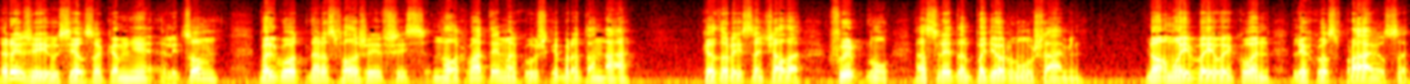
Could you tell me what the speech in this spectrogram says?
Рыжий уселся ко мне лицом, вольготно расположившись на лохматой макушке братана, который сначала фыркнул, а следом подернул ушами. Но мой боевой конь легко справился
